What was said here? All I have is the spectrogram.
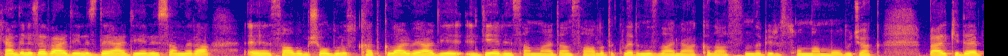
kendinize verdiğiniz değer, diğer insanlara e, sağlamış olduğunuz katkılar veya diğer insanlardan sağladıklarınızla alakalı aslında bir sonlanma olacak. Belki de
